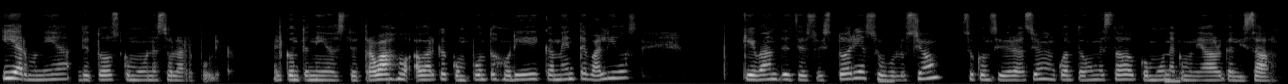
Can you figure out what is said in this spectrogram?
y armonía de todos como una sola república. El contenido de este trabajo abarca con puntos jurídicamente válidos que van desde su historia, su evolución, su consideración en cuanto a un Estado como una comunidad organizada.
